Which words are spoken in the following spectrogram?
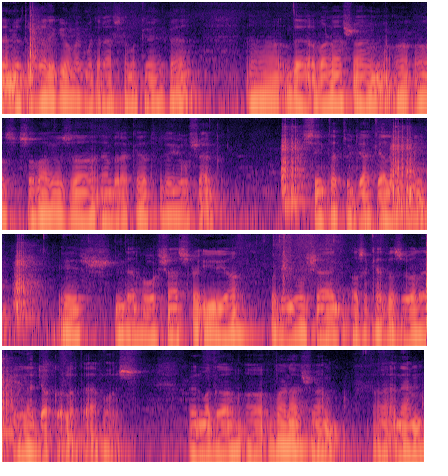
Reméltem, hogy elég jól megmagyaráztam a könyvbe, de a Varnásram az szabályozza embereket, hogy a jóság szintet tudják elérni, és mindenhol sászra írja, hogy a jóság az a kedvező a lelki élet gyakorlatához. Önmaga a Varnásram nem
